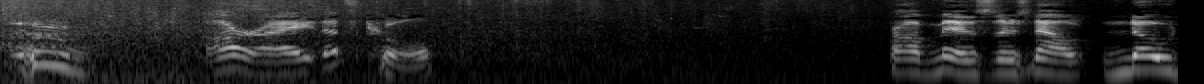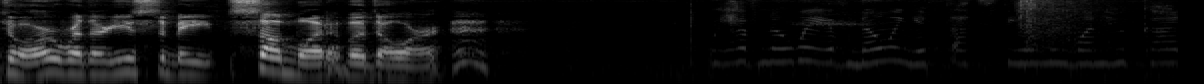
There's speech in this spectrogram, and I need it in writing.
All right, that's cool. Problem is, there's now no door where there used to be somewhat of a door. We have no way of knowing if that's the only one who got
